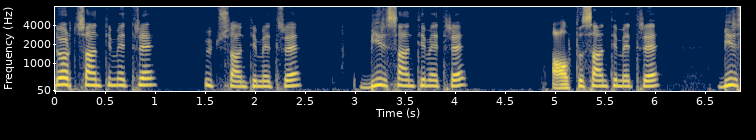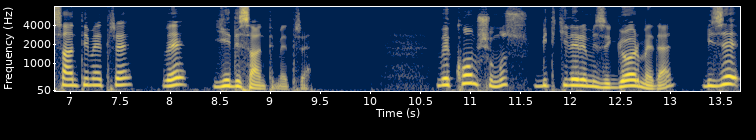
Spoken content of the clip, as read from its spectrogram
4 santimetre, 3 santimetre, 1 santimetre, 6 santimetre, 1 santimetre ve 7 santimetre. Ve komşumuz bitkilerimizi görmeden bize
